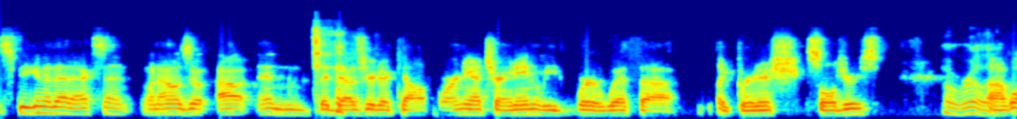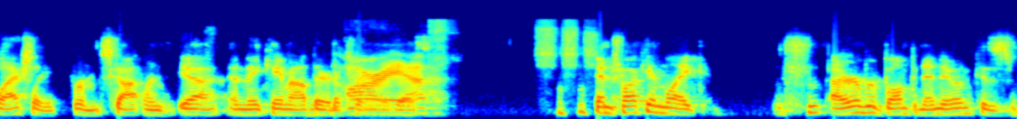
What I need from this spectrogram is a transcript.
speaking of that accent, when I was out in the desert of California training, we were with uh like British soldiers. Oh, really? Uh, well, actually from Scotland. Yeah. And they came out there to train with us. RAF. and fucking like I remember bumping into him because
